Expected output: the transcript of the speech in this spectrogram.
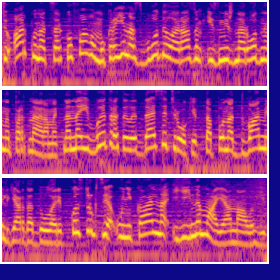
Цю арку над саркофагом Україна зводила разом із міжнародними партнерами. На неї витратили 10 років та понад 2 мільярда доларів. Конструкція унікальна їй немає аналогів.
